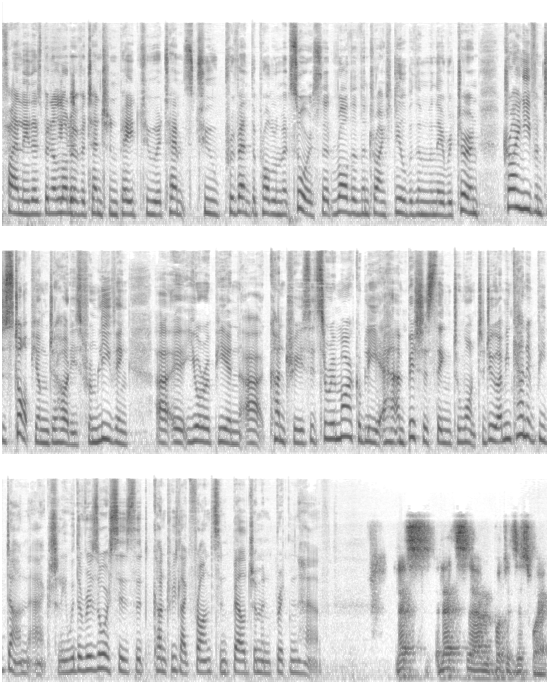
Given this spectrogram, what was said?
finally, there's been a lot of attention paid to attempts to prevent the problem at source, that rather than trying to deal with them when they return, trying even to stop young jihadis from leaving uh, uh European uh, countries. It's a remarkably ambitious thing to want to do. I mean, can it be done, actually, with the resources that countries like France and Belgium and Britain have? Let's let's um, put it this way:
